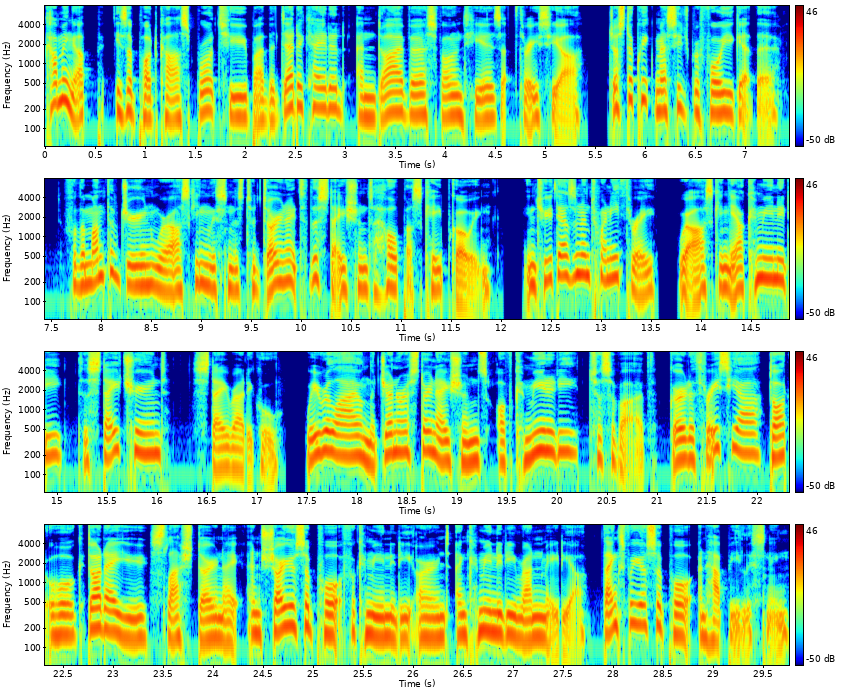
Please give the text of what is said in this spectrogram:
Coming Up is a podcast brought to you by the dedicated and diverse volunteers at 3CR. Just a quick message before you get there. For the month of June, we're asking listeners to donate to the station to help us keep going. In 2023, we're asking our community to stay tuned, stay radical. We rely on the generous donations of community to survive. Go to 3cr.org.au slash donate and show your support for community owned and community run media. Thanks for your support and happy listening.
